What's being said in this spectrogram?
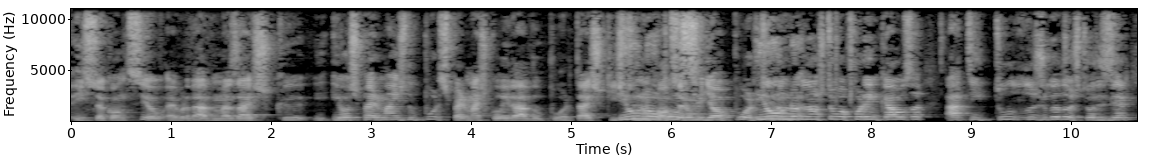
isso aconteceu, é verdade, mas acho que eu espero mais do Porto, espero mais qualidade do Porto. Acho que isto não, não, pode consigo... ser o melhor Porto. Eu, eu não, não, estou a pôr em causa a atitude dos jogadores, estou a dizer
